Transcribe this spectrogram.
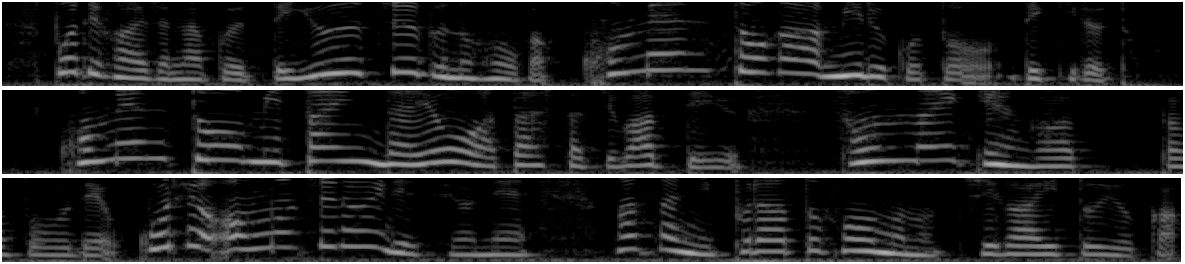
Spotify じゃなくって YouTube の方がコメントが見ることできると。コメントを見たいんだよ私たちはっていうそんな意見があったそうでこれ面白いですよね。まさにプラットフォームの違いというか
